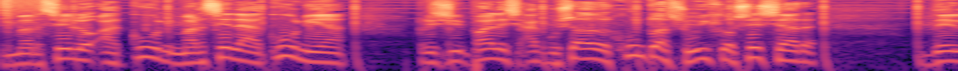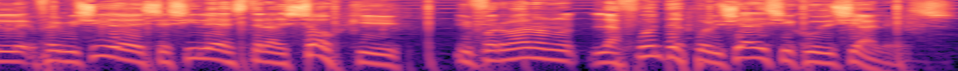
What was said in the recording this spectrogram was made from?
y Marcelo Marcela Acuña, principales acusados junto a su hijo César del femicidio de Cecilia Strasowski, informaron las fuentes policiales y judiciales.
